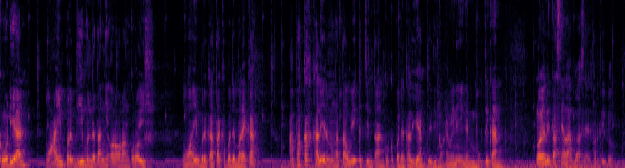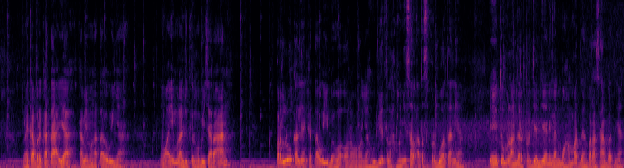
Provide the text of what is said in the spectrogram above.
Kemudian Nuaim pergi mendatangi orang-orang Quraisy. Nuaim berkata kepada mereka, "Apakah kalian mengetahui kecintaanku kepada kalian?" Jadi Nuaim ini ingin membuktikan loyalitasnya lah bahasanya seperti itu. Mereka berkata, "Ya, kami mengetahuinya." Nuaim melanjutkan pembicaraan, "Perlu kalian ketahui bahwa orang-orang Yahudi telah menyesal atas perbuatannya, yaitu melanggar perjanjian dengan Muhammad dan para sahabatnya."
